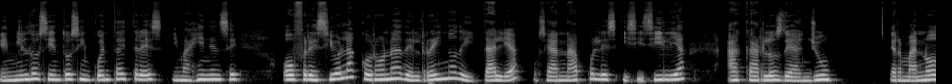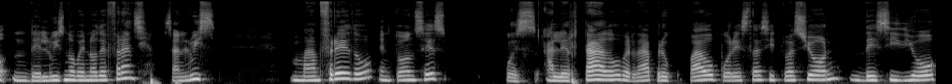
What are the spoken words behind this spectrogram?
en 1253, imagínense, ofreció la corona del reino de Italia, o sea, Nápoles y Sicilia, a Carlos de Anjou, hermano de Luis IX de Francia, San Luis. Manfredo, entonces, pues alertado, ¿verdad? Preocupado por esta situación, decidió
